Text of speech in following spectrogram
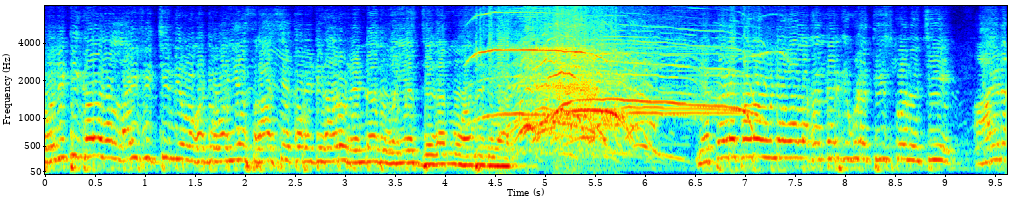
పొలిటికల్గా లైఫ్ ఇచ్చింది ఒకటి వైఎస్ రాజశేఖర రెడ్డి గారు రెండోది వైఎస్ జగన్మోహన్ రెడ్డి గారు. ఎక్కడెక్కడ ఉండే వాళ్ళకందరికీ కూడా తీసుకొని వచ్చి ఆయన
